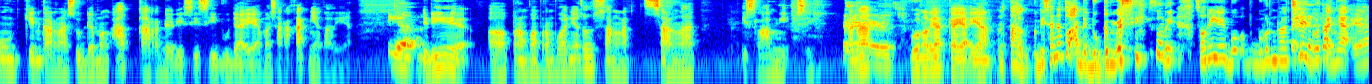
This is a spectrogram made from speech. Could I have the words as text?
mungkin karena sudah mengakar dari sisi budaya masyarakatnya kali ya. iya Jadi eh, perempuan-perempuannya tuh sangat sangat Islami sih. Karena Hmm, gue ngelihat kayak yang entah di sana tuh ada dugem gak sih? Sorry, sorry Bu- Gubernur Aceh gue tanya ya.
